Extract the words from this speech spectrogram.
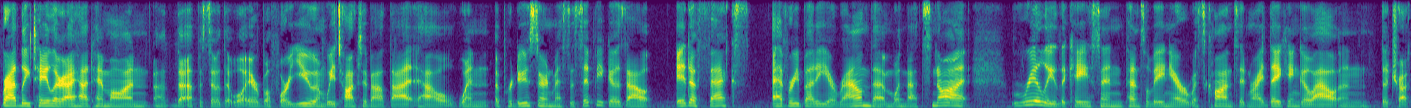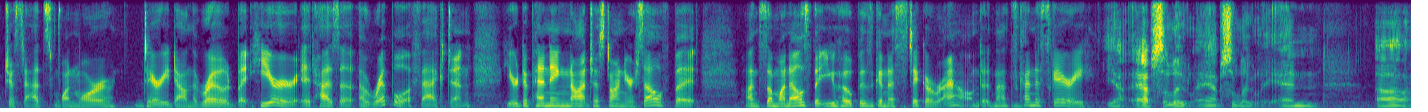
Bradley Taylor, I had him on uh, the episode that will air before you, and we talked about that. How when a producer in Mississippi goes out, it affects everybody around them. When that's not really the case in Pennsylvania or Wisconsin, right? They can go out and the truck just adds one more dairy down the road. But here it has a, a ripple effect, and you're depending not just on yourself, but on someone else that you hope is going to stick around. And that's kind of scary. Yeah, absolutely. Absolutely. And, uh,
